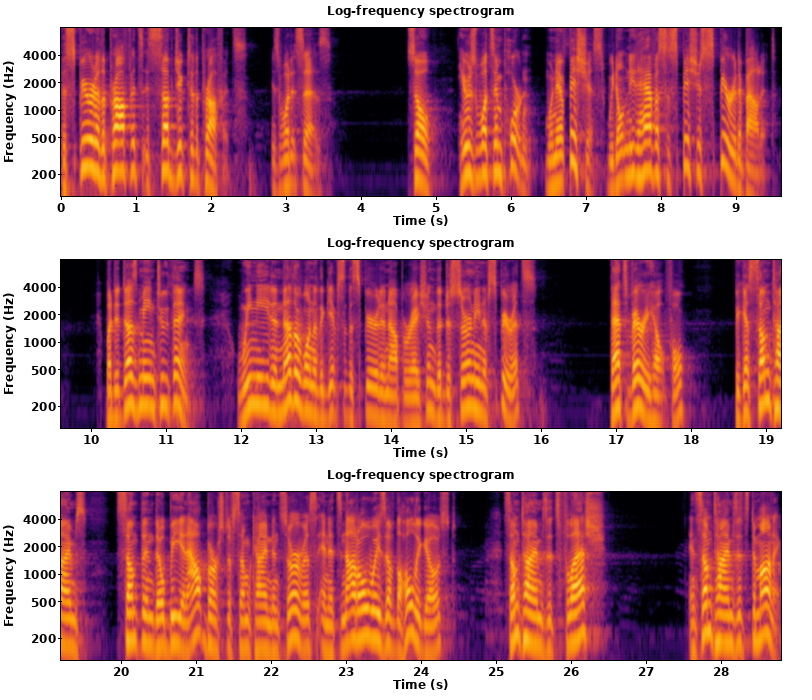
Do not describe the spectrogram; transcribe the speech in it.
The spirit of the prophets is subject to the prophets, is what it says. So here's what's important. Whenever suspicious, we don't need to have a suspicious spirit about it. But it does mean two things. We need another one of the gifts of the Spirit in operation, the discerning of spirits. That's very helpful because sometimes something, there'll be an outburst of some kind in service, and it's not always of the Holy Ghost. Sometimes it's flesh, and sometimes it's demonic.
